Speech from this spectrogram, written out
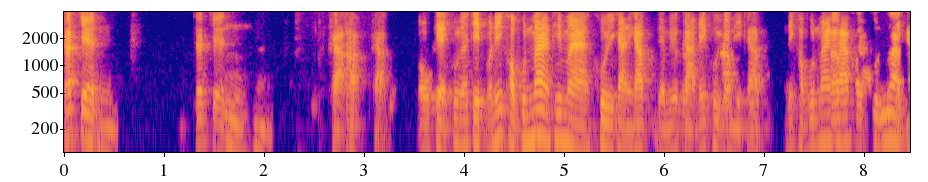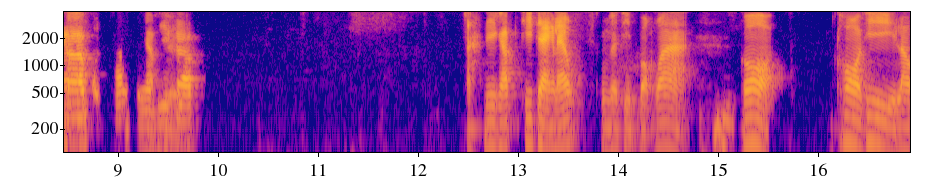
ชัดเจนอืมชัดเจนอืมครับครับครับ โอเค คุณกจิต วันนี้ขอบคุณมากที่มาคุยกันครับ เดี๋ยวมีโอกาสได้คุยกันอีกครับวันนี่ขอบคุณมากครับ ขอบคุณมากครับสวัสดีครับครับ อะนี่ครับชี้แจงแล้วคุณกจิตบอกว่า ก็ข้อที่เรา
